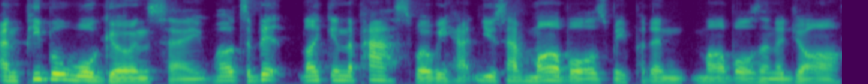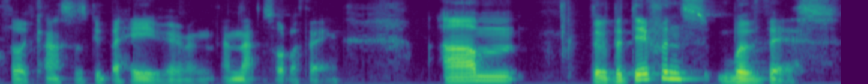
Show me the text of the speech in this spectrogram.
and people will go and say, well, it's a bit like in the past where we had used to have marbles, we put in marbles in a jar for the class's good behavior and, and that sort of thing. Um, the the difference with this,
